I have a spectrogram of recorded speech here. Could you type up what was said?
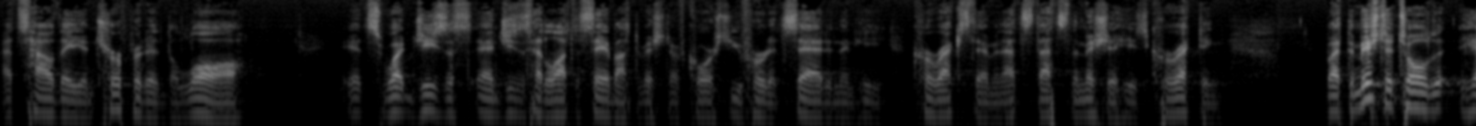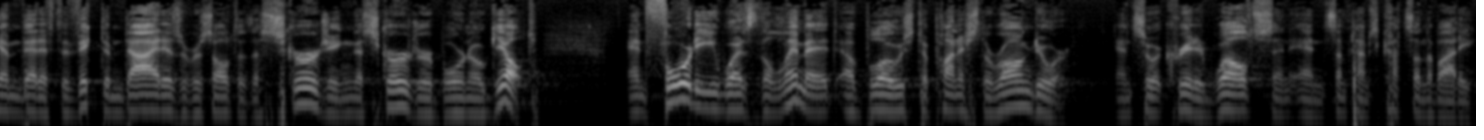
that's how they interpreted the law. It's what Jesus, and Jesus had a lot to say about the Mishnah, of course. You've heard it said, and then he corrects them, and that's, that's the Mishnah he's correcting. But the Mishnah told him that if the victim died as a result of the scourging, the scourger bore no guilt. And 40 was the limit of blows to punish the wrongdoer. And so it created welts and, and sometimes cuts on the body.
